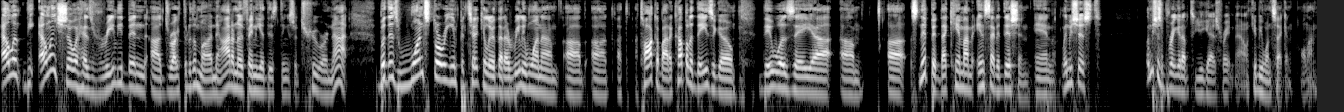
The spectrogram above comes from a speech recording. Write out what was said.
Ellen. The Ellen Show has really been uh, dragged through the mud. Now I don't know if any of these things are true or not, but there's one story in particular that I really want to uh, uh, uh, talk about. A couple of days ago, there was a uh, um, uh, snippet that came out of Inside Edition, and let me just let me just bring it up to you guys right now. Give me one second. Hold on.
